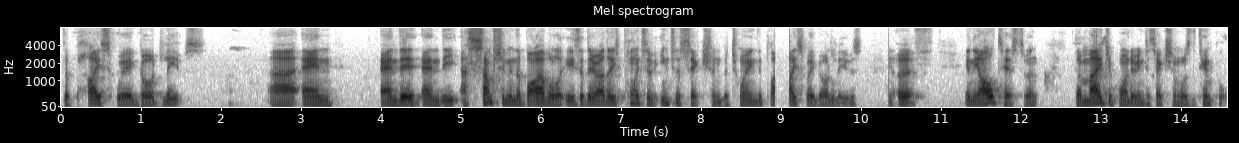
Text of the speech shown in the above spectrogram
the place where God lives uh, and and the and the assumption in the Bible is that there are these points of intersection between the place where God lives and earth. In the Old Testament, the major point of intersection was the temple,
